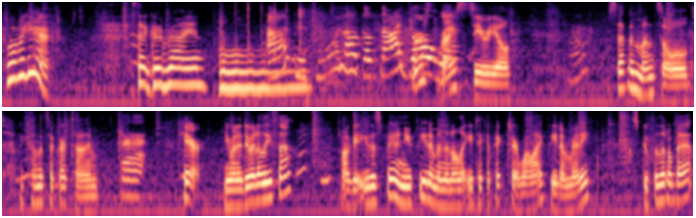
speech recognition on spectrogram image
Come over here. Is that good, Ryan? I'm just one out the side First rice cereal. Huh? Seven months old. We kind of took our time. Uh, Here, you want to do it, Alisa? I'll get you the spoon. You feed him, and then I'll let you take a picture while I feed him. Ready? Scoop a little bit.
